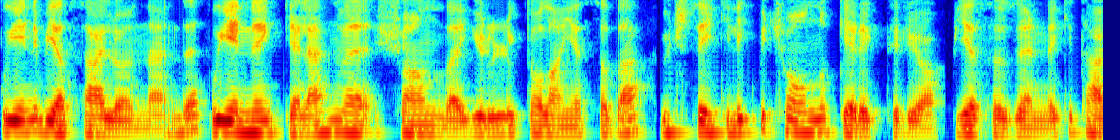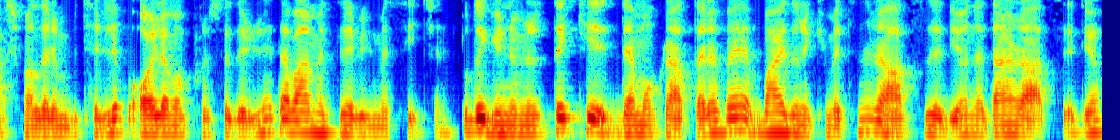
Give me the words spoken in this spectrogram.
bu yeni bir yasayla önlendi. Bu yeni gelen ve şu anda yürürlükte olan yasada 3'te 2'lik bir çoğunluk gerektiriyor. Bir yasa üzerindeki tartışmaların bitirilip oylama prosedürüyle devam edilebilmesi için. Bu da günümüzdeki demokratları ve Biden hükümetini rahatsız ediyor. Neden rahatsız ediyor?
